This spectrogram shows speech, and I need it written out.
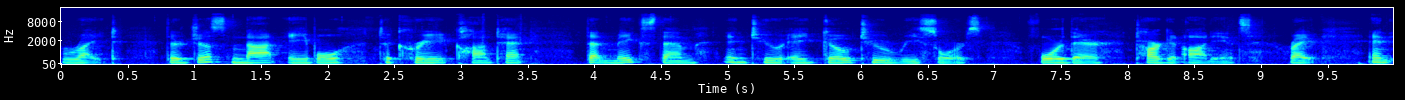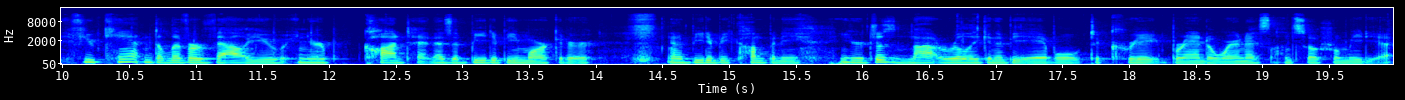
right. They're just not able to create content that makes them into a go to resource for their target audience, right? And if you can't deliver value in your content as a B2B marketer and a B2B company, you're just not really going to be able to create brand awareness on social media.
